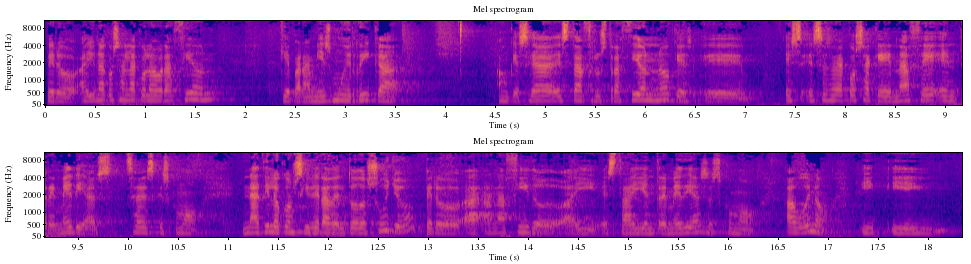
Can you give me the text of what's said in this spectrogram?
Pero hay una cosa en la colaboración que para mí es muy rica, aunque sea esta frustración, ¿no? Que eh, es esa cosa que nace entre medias, ¿sabes? Que es como nadie lo considera del todo suyo, pero ha, nacido ahí, está ahí entre medias, es como, ah, bueno, y, y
